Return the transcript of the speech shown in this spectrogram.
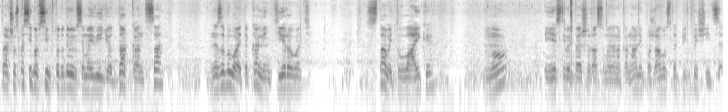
Так що спасибо всім, хто додивився моє відео до кінця. Не забувайте коментувати, ставити лайки. Ну, якщо ви перший раз у мене на каналі, пожалуйста, підпишіться.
